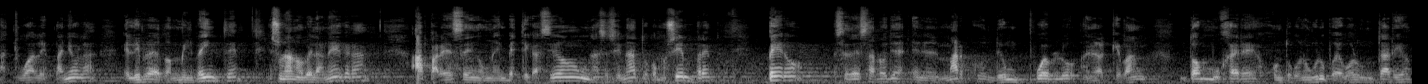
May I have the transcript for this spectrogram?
actual española. El libro de 2020 es una novela negra, aparece en una investigación, un asesinato, como siempre, pero se desarrolla en el marco de un pueblo en el que van dos mujeres junto con un grupo de voluntarios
